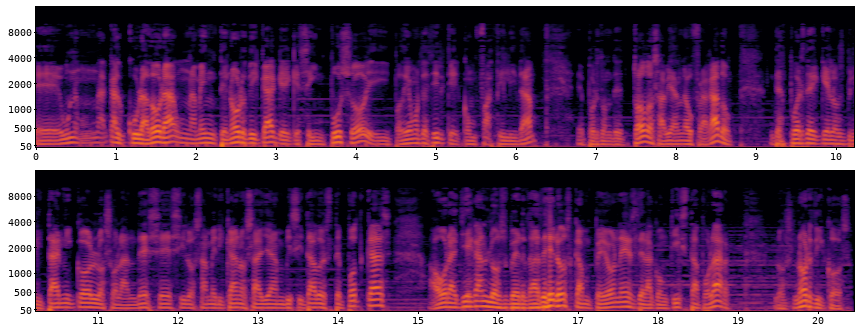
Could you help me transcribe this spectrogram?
eh, una, calculadora, una mente nórdica que, se impuso y podríamos decir que con facilidad, eh, por donde todos habían naufragado. Después de que los británicos, los holandeses y los americanos hayan visitado este podcast, ahora llegan los verdaderos campeones de la conquista polar, los nórdicos,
